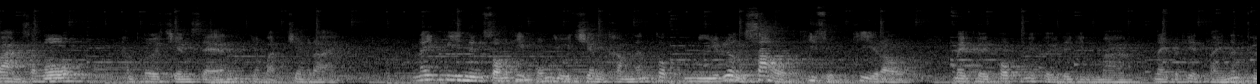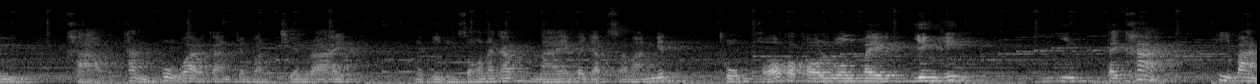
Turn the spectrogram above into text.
บ้านสงโงอำเภอเชียงแสนจังหวัดเชียงราย ในปีหนึ่งสองที่ผมอยู่เชียงคำนั้นก็มีเรื่องเศร้าที่สุดที่เราไม่เคยพบไม่เคยได้ยินมาในประเทศไทยนั่นคือข่าวท่านผู้ว่าการจังหวัดเชียงราย ในปีหนึ่งสองนะครับ นายประหยัดสมานมิตร ถูกขอกคอลวงไปยิงทิ้งยิงไปฆ่าที่บ้าน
